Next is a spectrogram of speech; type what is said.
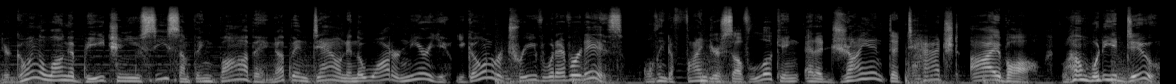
you're going along a beach and you see something bobbing up and down in the water near you. You go and retrieve whatever it is, only to find yourself looking at a giant detached eyeball. Well, what do you do?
